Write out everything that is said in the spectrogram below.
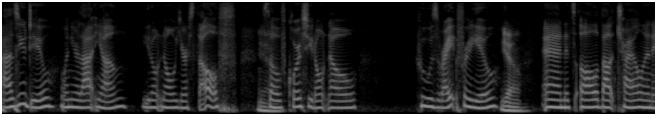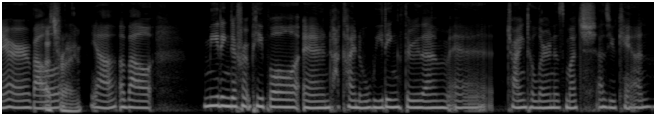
as you do when you're that young you don't know yourself Yeah. so of course you don't know who's right for you yeah. and it's all about trial and error about That's right. yeah about meeting different people and kind of weeding through them and trying to learn as much as you can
